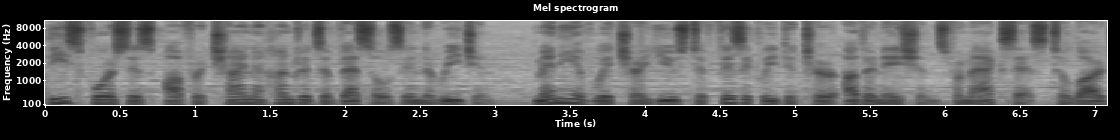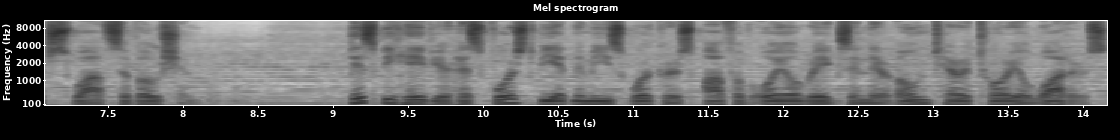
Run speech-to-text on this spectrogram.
these forces offer China hundreds of vessels in the region, many of which are used to physically deter other nations from access to large swaths of ocean. This behavior has forced Vietnamese workers off of oil rigs in their own territorial waters,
